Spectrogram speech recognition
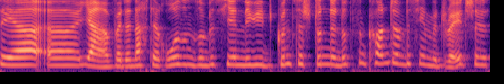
der äh, ja bei der Nacht der Rosen so ein bisschen die Gunst der Stunde nutzen konnte, ein bisschen mit Rachel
